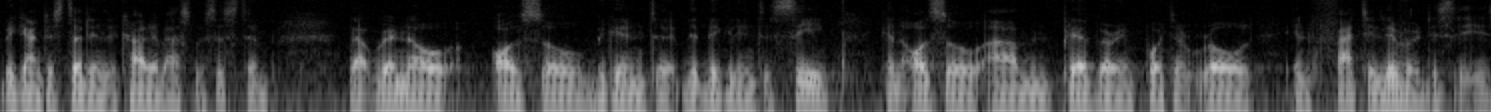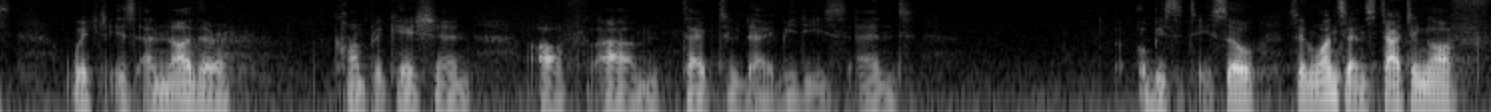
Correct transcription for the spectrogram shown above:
began to study in the cardiovascular system that we're now also beginning to, beginning to see can also um, play a very important role in fatty liver disease, which is another complication of um, type 2 diabetes and obesity. So, so in one sense, starting off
